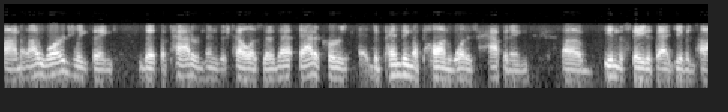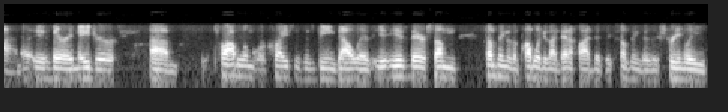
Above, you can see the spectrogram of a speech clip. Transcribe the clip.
time, and I largely think that the pattern things to tell us that that, that occurs depending upon what is happening uh, in the state at that given time. Uh, is there a major um, problem or crisis is being dealt with? Is, is there some something that the public has identified that's something that's extremely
